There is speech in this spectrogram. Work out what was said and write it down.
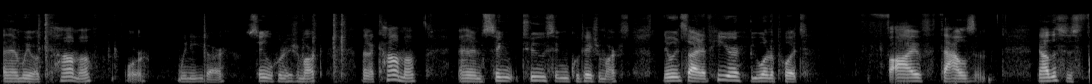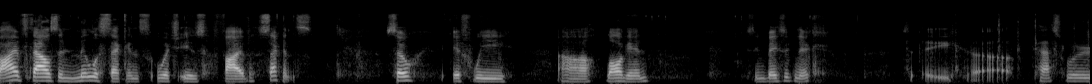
And then we have a comma, or we need our single quotation mark, then a comma, and sing two single quotation marks. Now, inside of here, you want to put 5,000. Now, this is 5,000 milliseconds, which is 5 seconds. So, if we uh, log in using basixnick. Say uh, password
